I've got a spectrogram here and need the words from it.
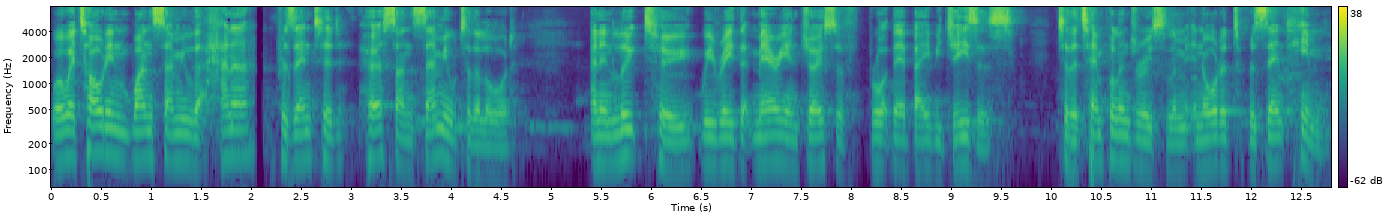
Well, we're told in 1 Samuel that Hannah presented her son Samuel to the Lord. And in Luke 2, we read that Mary and Joseph brought their baby Jesus to the temple in Jerusalem in order to present him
